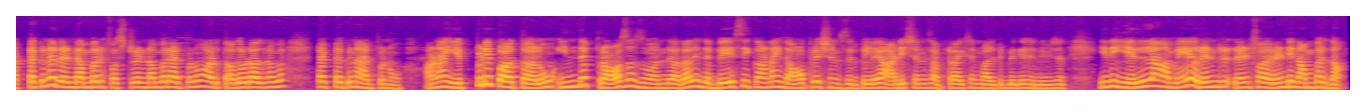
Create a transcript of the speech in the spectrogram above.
டக் டக்குன்னு ரெண்டு நம்பர் ஃபஸ்ட் ரெண்டு நம்பர் ஆட் பண்ணுவோம் அடுத்து அதோட அது நம்பர் டக் டக்குன்னு ஆட் பண்ணுவோம். ஆனால் எப்படி பார்த்தாலும் இந்த ப்ராசஸ் வந்து அதாவது இந்த பேசிக்கான இந்த ஆப்ரேஷன்ஸ் இருக்கு இல்லையா? அடிஷன் சப்ட்ராக்ஷன் மல்டிப்ளிகேஷன் டிவிஷன் இது எல்லாமே ரெண்டு ரெண்டு ரெண்டு நம்பர் தான்.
